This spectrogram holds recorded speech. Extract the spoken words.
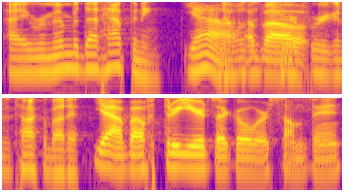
I remember that happening. Yeah, I wasn't sure about- if we were going to talk about it. Yeah, about three years ago or something.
